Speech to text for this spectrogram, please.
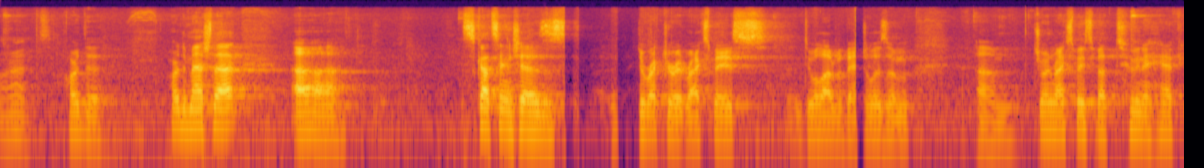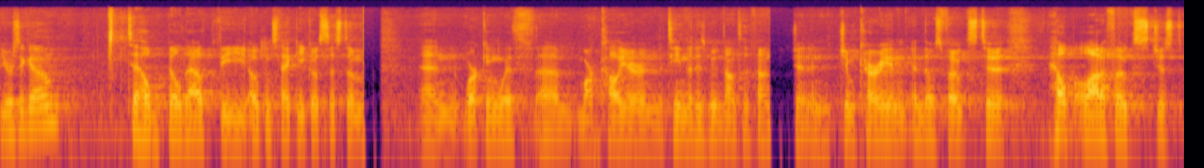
All right, hard to, hard to match that. Uh, Scott Sanchez, director at Rackspace, do a lot of evangelism. Um, joined Rackspace about two and a half years ago to help build out the OpenStack ecosystem and working with um, Mark Collier and the team that has moved on to the foundation and Jim Curry and, and those folks to help a lot of folks just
